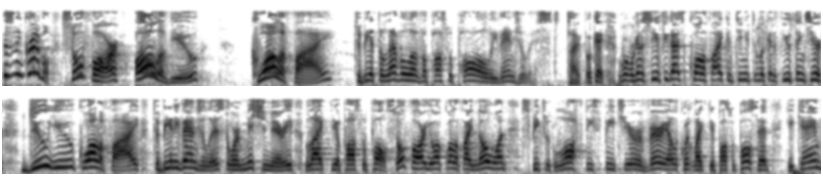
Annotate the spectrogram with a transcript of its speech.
This is incredible. So far, all of you qualify to be at the level of Apostle Paul, evangelist type. Okay, we're going to see if you guys qualify. Continue to look at a few things here. Do you qualify to be an evangelist or a missionary like the Apostle Paul? So far, you all qualify. No one speaks with lofty speech here, or very eloquent like the Apostle Paul said. He came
